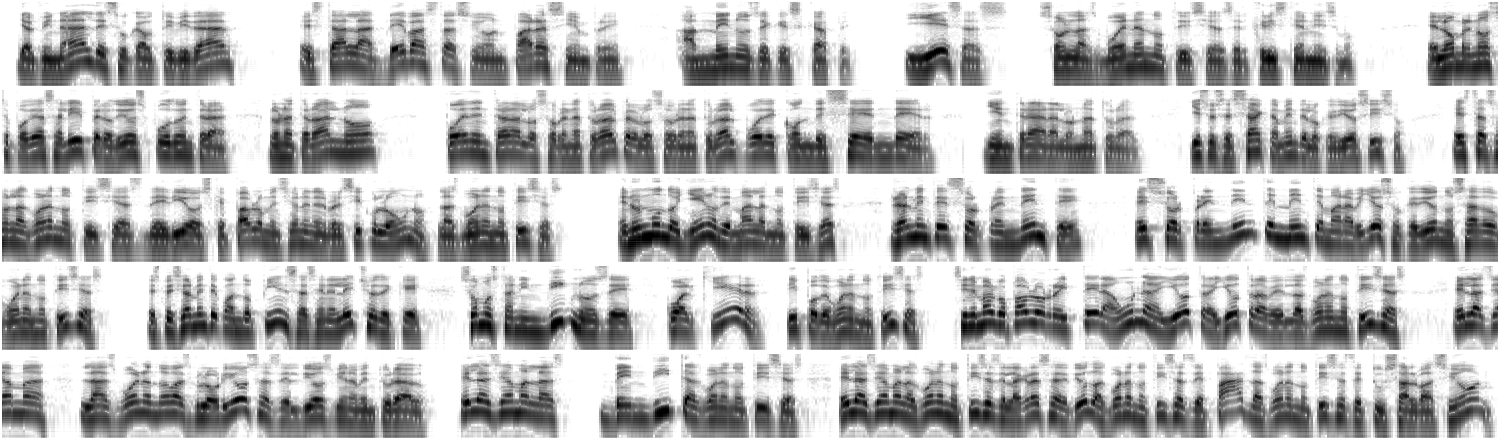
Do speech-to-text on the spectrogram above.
Y al final de su cautividad está la devastación para siempre, a menos de que escape. Y esas son las buenas noticias del cristianismo. El hombre no se podía salir, pero Dios pudo entrar. Lo natural no puede entrar a lo sobrenatural, pero lo sobrenatural puede condescender y entrar a lo natural. Y eso es exactamente lo que Dios hizo. Estas son las buenas noticias de Dios que Pablo menciona en el versículo 1, las buenas noticias. En un mundo lleno de malas noticias, realmente es sorprendente, es sorprendentemente maravilloso que Dios nos ha dado buenas noticias, especialmente cuando piensas en el hecho de que somos tan indignos de cualquier tipo de buenas noticias. Sin embargo, Pablo reitera una y otra y otra vez las buenas noticias. Él las llama las buenas nuevas gloriosas del Dios bienaventurado. Él las llama las benditas buenas noticias. Él las llama las buenas noticias de la gracia de Dios, las buenas noticias de paz, las buenas noticias de tu salvación.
